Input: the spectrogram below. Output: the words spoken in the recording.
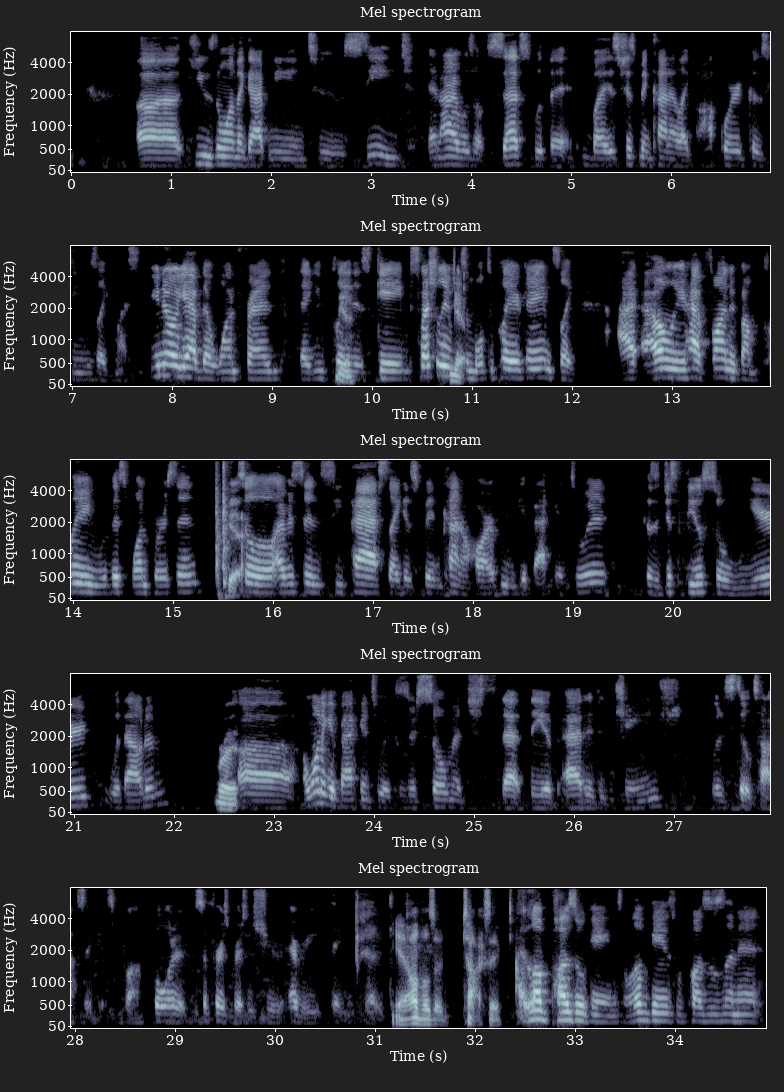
Uh, he was the one that got me into Siege, and I was obsessed with it. But it's just been kind of like awkward because he was like my, you know, you have that one friend that you play Yeah. this game, especially if it's a multiplayer game. It's like I, I only have fun if I'm playing with this one person. Yeah. So ever since he passed, like it's been kind of hard for me to get back into it because it just feels so weird without him. Right. Uh, I want to get back into it because there's so much that they have added and changed, but it's still toxic as fuck. But what- it's a first person shooter, everything. Like, Yeah, all those are toxic. I love puzzle games. I love games with puzzles in it.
